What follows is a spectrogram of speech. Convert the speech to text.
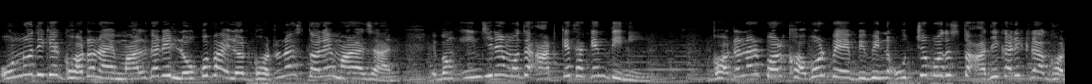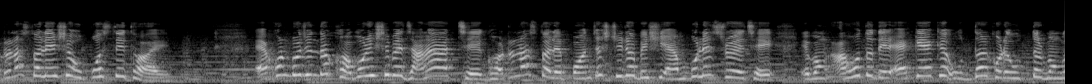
অন্যদিকে ঘটনায় মালগাড়ির লোকো পাইলট ঘটনাস্থলে মারা যান এবং ইঞ্জিনের মধ্যে আটকে থাকেন তিনি। ঘটনার পর খবর পেয়ে বিভিন্ন উচ্চপদস্থ আধিকারিকরা ঘটনাস্থলে এসে উপস্থিত হয়। এখন পর্যন্ত খবর হিসেবে জানা যাচ্ছে, ঘটনাস্থলে পঞ্চাশটিরও বেশি অ্যাম্বুলেন্স রয়েছে এবং আহতদের একে একে উদ্ধার করে উত্তরবঙ্গ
